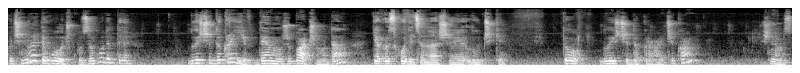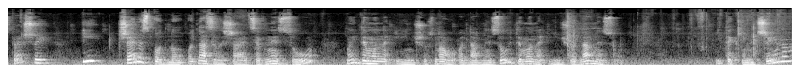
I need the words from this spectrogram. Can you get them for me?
починайте голочку заводити ближче до країв, де ми вже бачимо, да? Як розходяться наші лучки. То ближче до крайчика. Почнемо з першої. І через одну. Одна залишається внизу. Ми йдемо на іншу. Знову одна внизу, йдемо на іншу, одна внизу. І таким чином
